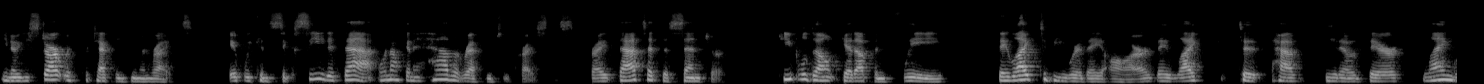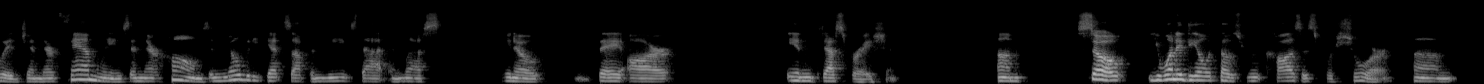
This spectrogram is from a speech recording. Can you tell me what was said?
you know, you start with protecting human rights. If we can succeed at that, we're not going to have a refugee crisis, right? That's at the center. People don't get up and flee. They like to be where they are. They like to have, you know, their language and their families and their homes. And nobody gets up and leaves that unless, you know, they are in desperation. Um, so you want to deal with those root causes for sure. Um,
